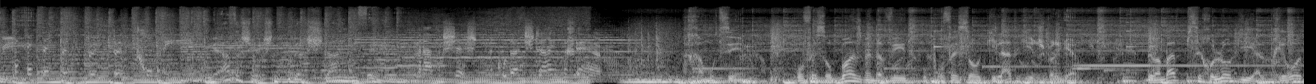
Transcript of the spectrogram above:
בינתחומי. בינתחומי. 106.2 FM. 106.2 FM. החמוצים, פרופסור בועז בן דוד ופרופסור גלעד הירשברגר. במבט פסיכולוגי על בחירות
